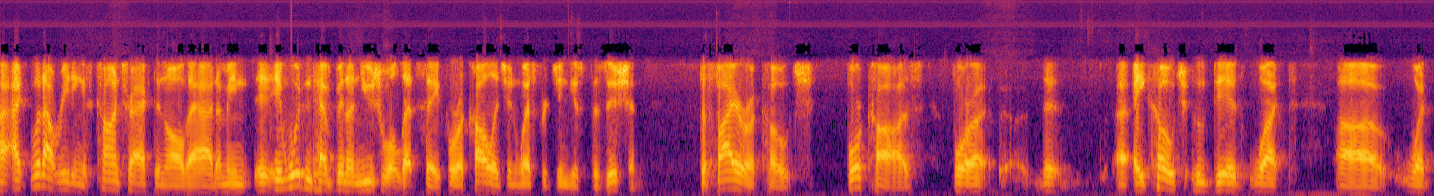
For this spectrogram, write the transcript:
I, without reading his contract and all that, I mean, it, it wouldn't have been unusual, let's say, for a college in West Virginia's position to fire a coach for cause for a, the, a coach who did what uh, what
